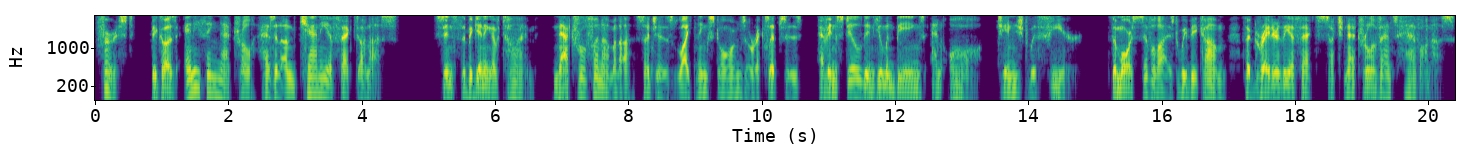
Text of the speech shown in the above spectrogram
First, because anything natural has an uncanny effect on us. Since the beginning of time, natural phenomena such as lightning storms or eclipses have instilled in human beings an awe tinged with fear. The more civilized we become, the greater the effect such natural events have on us.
